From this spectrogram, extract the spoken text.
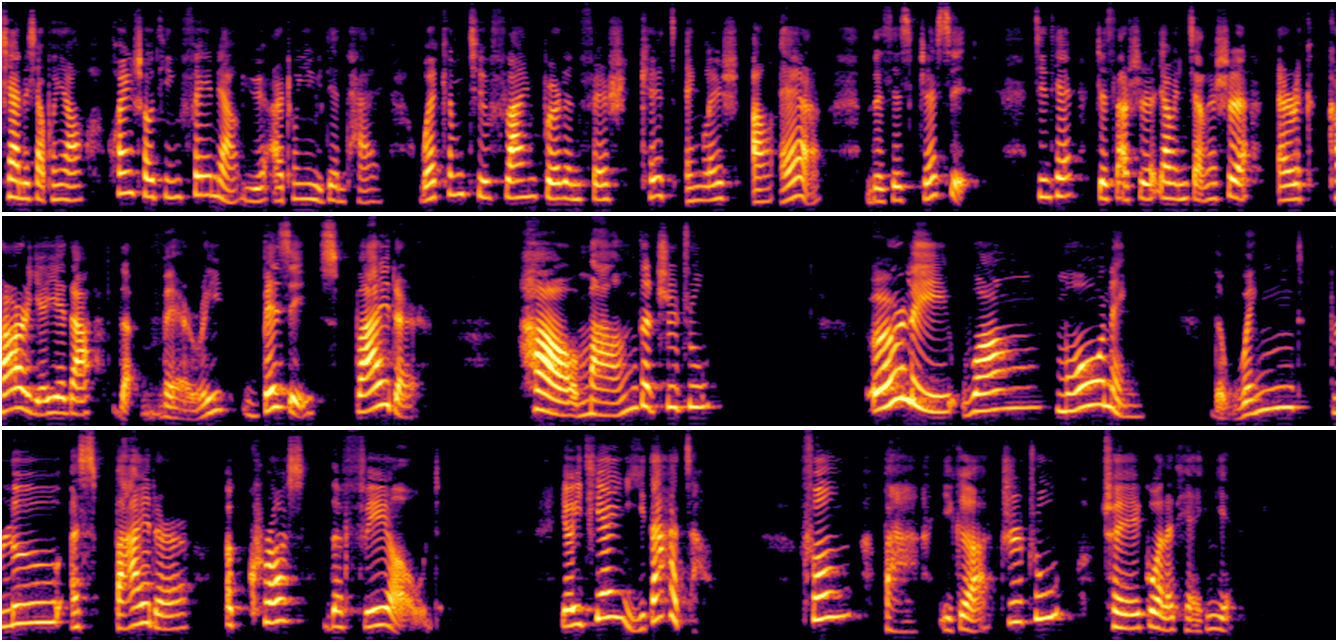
亲爱的小朋友，欢迎收听飞鸟与儿童英语电台。Welcome to Flying Bird and Fish Kids English on Air. This is Jessie. 今天，Jessie 老师要为你讲的是 Eric Carle 爷爷的《The Very Busy Spider》。好忙的蜘蛛。Early one morning, the wind blew a spider across the field。有一天一大早，风把一个蜘蛛吹过了田野。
